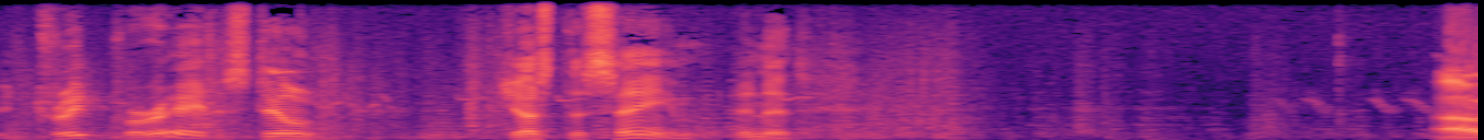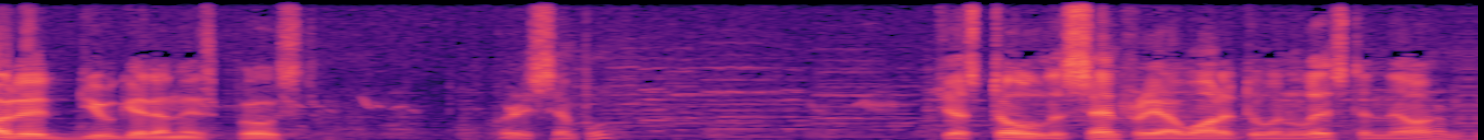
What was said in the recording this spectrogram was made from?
Retreat parade is still just the same, isn't it? How did you get on this post? Pretty simple. Just told the sentry I wanted to enlist in the army.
